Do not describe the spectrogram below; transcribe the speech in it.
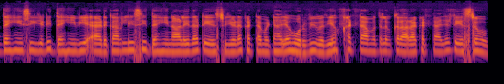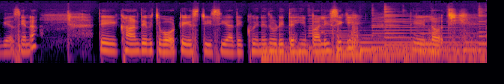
ਦਹੀਂ ਸੀ, ਜਿਹੜੀ ਦਹੀਂ ਵੀ ਐਡ ਕਰ ਲਈ ਸੀ। ਦਹੀਂ ਨਾਲ ਇਹਦਾ ਟੇਸਟ ਜਿਹੜਾ ਖੱਟਾ ਮਿੱਠਾ ਜਿਹਾ ਹੋਰ ਵੀ ਵਧੀਆ, ਖੱਟਾ ਮਤਲਬ ਕਰਾਰਾ ਖੱਟਾ ਜਿਹਾ ਟੇਸਟ ਹੋ ਗਿਆ ਸੀ ਨਾ? ਤੇ ਖਾਣ ਦੇ ਵਿੱਚ ਬਹੁਤ ਟੇਸਟੀ ਸੀ। ਆ ਦੇਖੋ, ਇਹਨੇ ਥੋੜੀ ਦਹੀਂ ਪਾ ਲਈ ਸੀਗੀ। ਤੇ ਲਓ ਜੀ।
